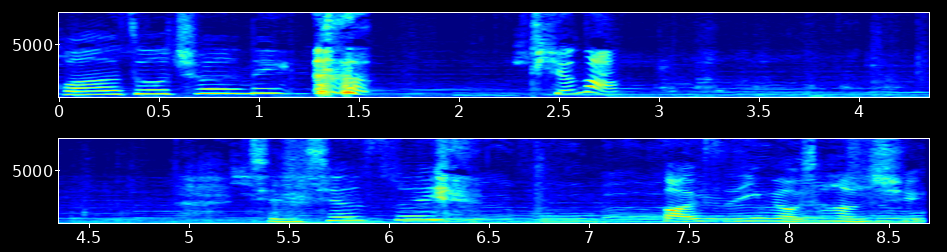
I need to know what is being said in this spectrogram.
化作春泥。天哪！浅浅岁月，不好意思，音没有唱上去。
